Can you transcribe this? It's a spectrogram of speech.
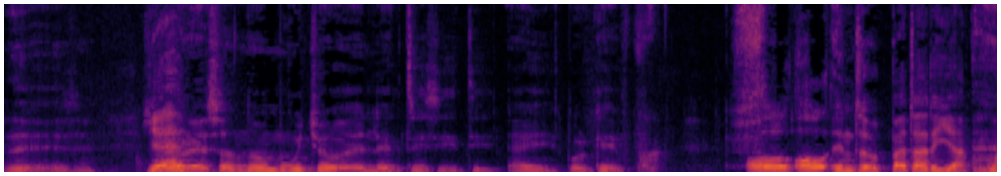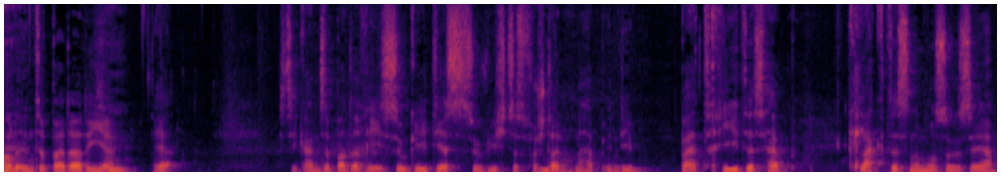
de ese. Yeah. Por eso no mucho electricity ahí, porque All, all into Batteria. All into Batteria. Sie. Ja. Das ist die ganze Batterie, so geht jetzt, so wie ich das verstanden habe, in die Batterie. Deshalb klackt es nicht mehr so sehr.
